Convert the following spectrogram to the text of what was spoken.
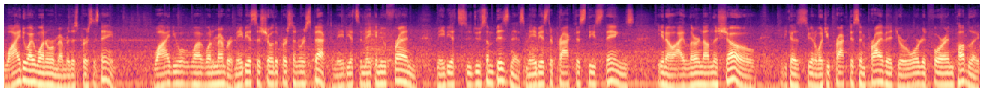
why do i want to remember this person's name why do you want to remember it? Maybe it's to show the person respect. Maybe it's to make a new friend. Maybe it's to do some business. Maybe it's to practice these things. You know i learned on the show because you know what you practice in private you're rewarded for in public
